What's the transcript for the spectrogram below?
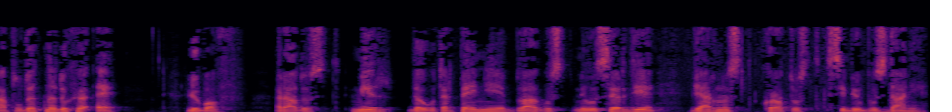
А плодът на Духа е любов, радост, мир, дълготърпение, благост, милосърдие, вярност, кротост, сибилбоздание.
